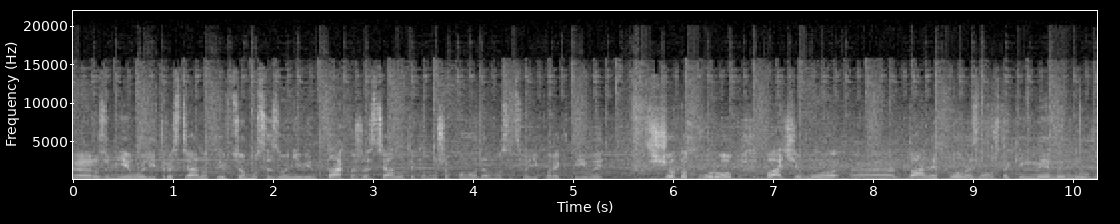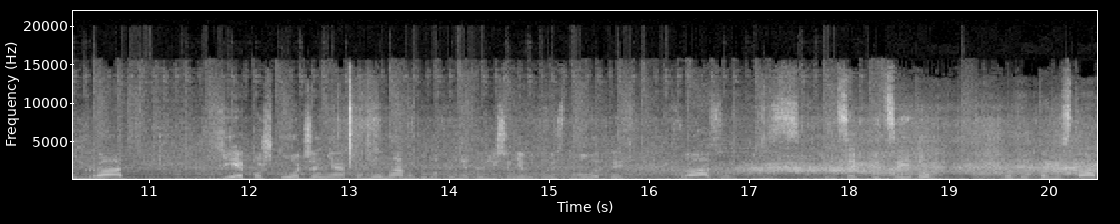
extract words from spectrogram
Е, Розуміємо, літ розтягнутий. В цьому сезоні він також розтягнутий, тому що погода вносить свої корективи. Щодо хвороб, бачимо, е, дане поле знову ж таки не минув град, є пошкодження, тому нами було прийнято рішення використовувати разом із інсектицидом продукт Амістар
